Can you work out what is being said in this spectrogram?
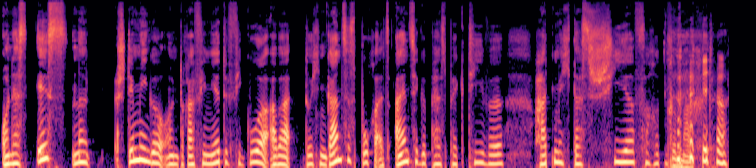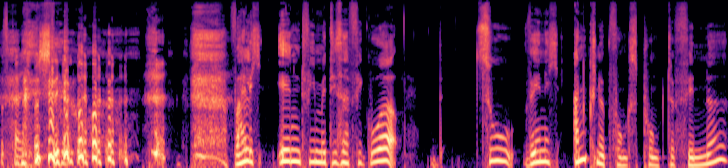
Und es ist eine stimmige und raffinierte Figur, aber durch ein ganzes Buch als einzige Perspektive hat mich das schier verrückt gemacht. ja, das kann ich verstehen. Weil ich irgendwie mit dieser Figur zu wenig Anknüpfungspunkte finde,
